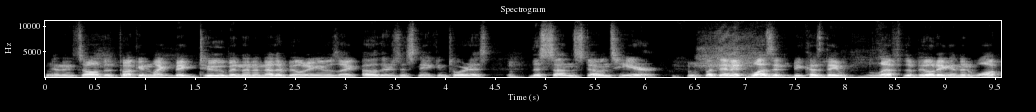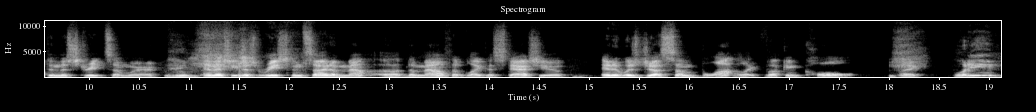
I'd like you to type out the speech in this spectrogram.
and then saw the fucking like big tube and then another building. It was like, oh, there's a snake and tortoise. The sunstone's here, but then it wasn't because they left the building and then walked in the street somewhere. And then she just reached inside a mouth, uh, the mouth of like a statue, and it was just some blot, like fucking coal. Like, what do you?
